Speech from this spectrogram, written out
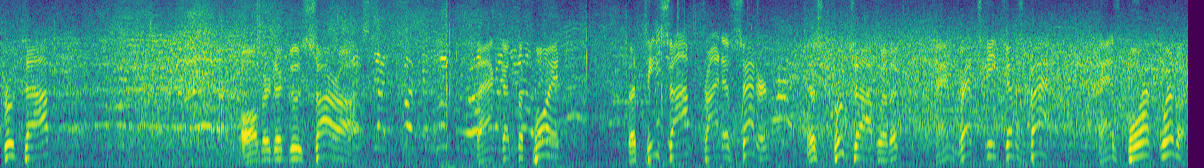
Krutov. Over to Gusarov. Back at the point. Fetisov trying to center. This Krutov with it. And Gretzky comes back. Has Bourque with him.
